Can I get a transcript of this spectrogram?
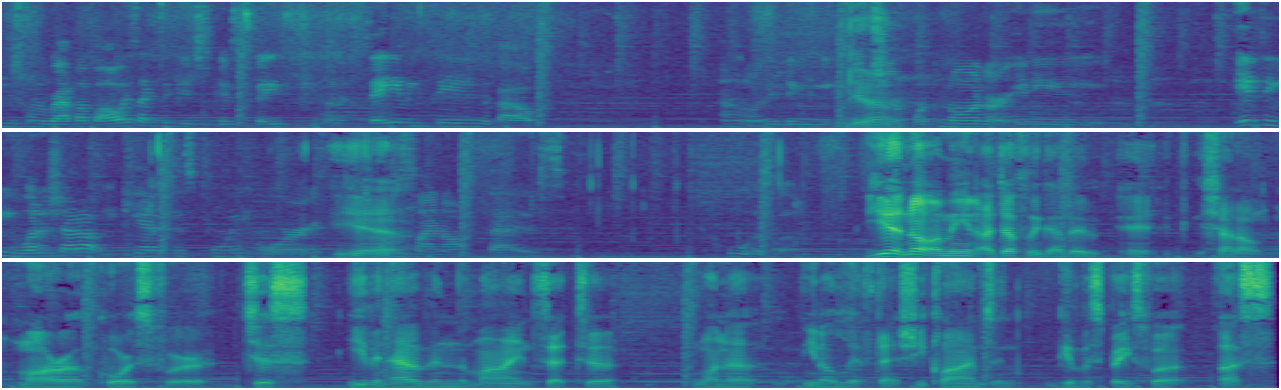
we just want to wrap up. I always like to give, just give space if you want to say anything about, I don't know, anything that yeah. you're working on or any anything you want to shout out, you can at this point, or if you yeah. want to sign off, that is cool as well. Yeah, no, I mean, I definitely got to uh, shout out Mara, of course, for just even having the mindset to want to you know lift as she climbs and give a space for us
